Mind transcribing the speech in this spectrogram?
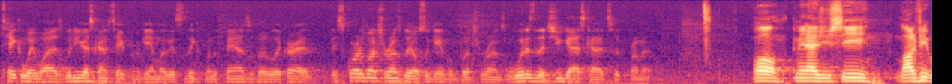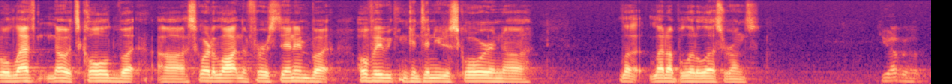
takeaway wise, what do you guys kind of take from a game like this? I think from the fans, they'll probably like, all right, they scored a bunch of runs, but they also gave up a bunch of runs. What is it that you guys kind of took from it? Well, I mean, as you see, a lot of people left. No, it's cold, but uh, scored a lot in the first inning. But hopefully, we can continue to score and uh, let, let up a little less runs. Do you have a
